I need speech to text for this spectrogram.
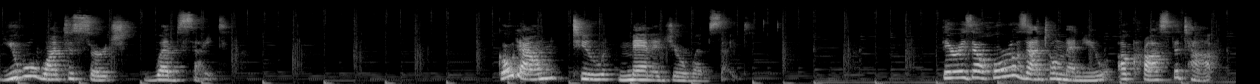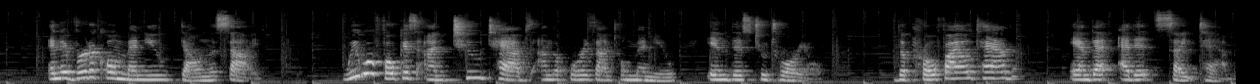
you will want to search Website. Go down to Manage Your Website. There is a horizontal menu across the top and a vertical menu down the side. We will focus on two tabs on the horizontal menu in this tutorial, the Profile tab and the Edit Site tab.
